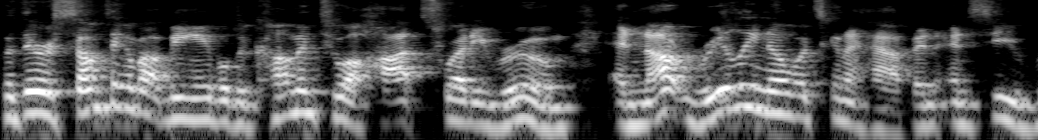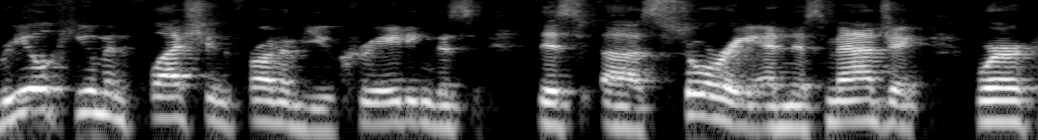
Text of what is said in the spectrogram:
but there is something about being able to come into a hot, sweaty room and not really know what's going to happen and see real human flesh in front of you, creating this this uh, story and this magic where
